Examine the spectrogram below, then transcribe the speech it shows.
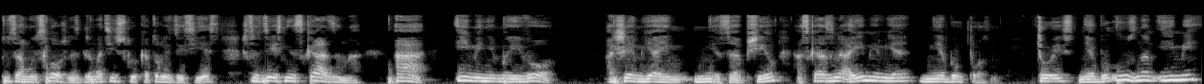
ту самую сложность грамматическую, которая здесь есть, что здесь не сказано, а имени моего о чем я им не сообщил, а сказано, а именем я не был познан. То есть не был узнан ими,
